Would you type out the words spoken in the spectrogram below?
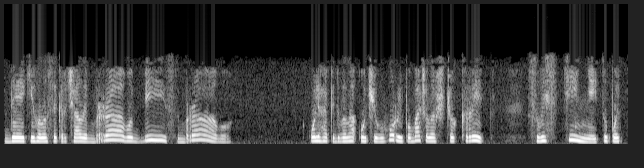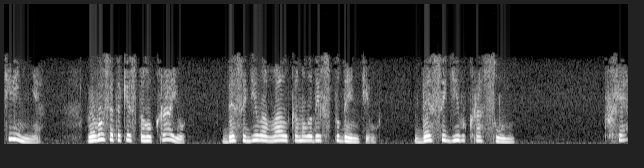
Деякі голоси кричали Браво, біс, браво! Ольга підвела очі вгору і побачила, що крик, свистіння й тупотіння лилося таки з того краю, де сиділа валка молодих студентів, де сидів красунь. Пхе,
